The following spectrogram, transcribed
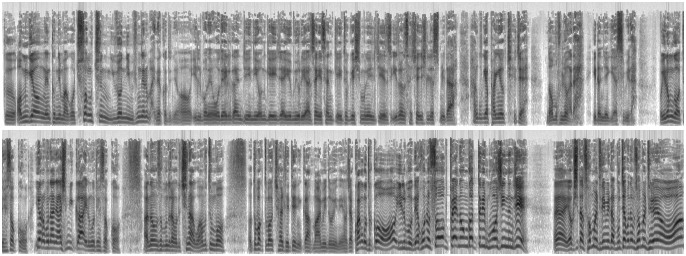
그 엄경 앵커님하고 추성춘 위원님 흉내를 많이 냈거든요. 일본의 오데일 간지 니온 게이자 유미우리아 세이산 게이 도쿄 신문의 일지에서 이런 사실이 실렸습니다. 한국의 방역 체제 너무 훌륭하다 이런 얘기였습니다. 뭐 이런 것도 했었고 여러분 안녕하십니까 이런 것도 했었고 아나운서 분들하고도 친하고 아무튼 뭐 또박또박 잘 됐다니까 마음이 놓이네요. 자 광고 듣고 일부 내 혼을 쏙 빼놓은 것들이 무엇이 있는지 예, 역시 다 선물 드립니다. 문자 보내면 선물 드려요.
